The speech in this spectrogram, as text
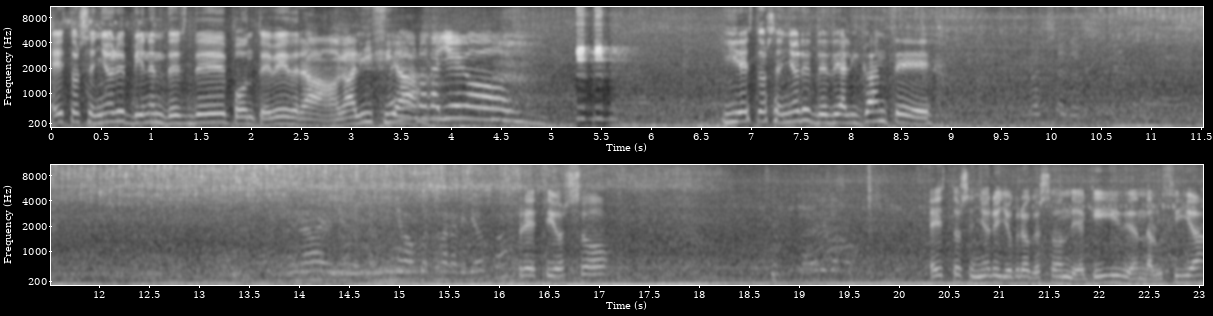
Estos señores vienen desde Pontevedra, Galicia. ¡Venga, los gallegos! Y estos señores desde Alicante. Precioso. Estos señores yo creo que son de aquí, de Andalucía.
